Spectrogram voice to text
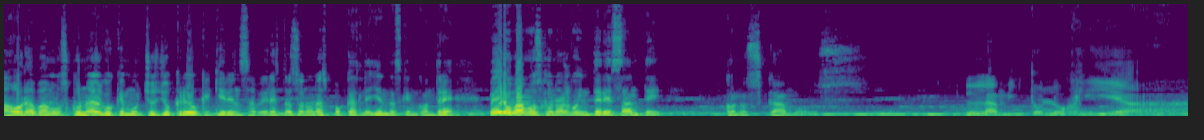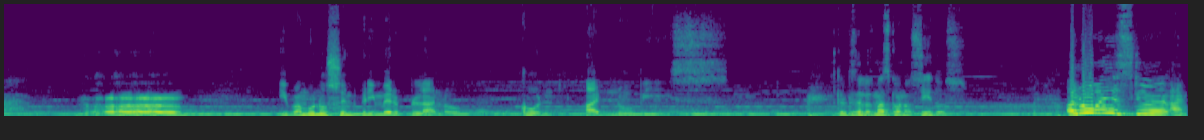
Ahora vamos con algo que muchos yo creo que quieren saber. Estas son unas pocas leyendas que encontré, pero vamos con algo interesante. Conozcamos la mitología. Y vámonos en primer plano con Anubis. Creo que es de los más conocidos. Anubis, que... Ah,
